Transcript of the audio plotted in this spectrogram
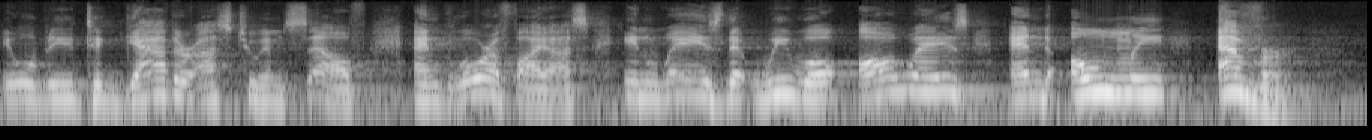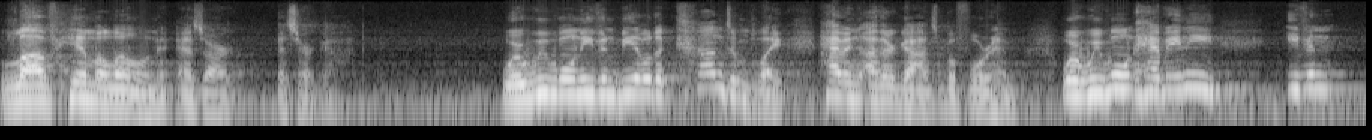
it will be to gather us to himself and glorify us in ways that we will always and only ever love him alone as our, as our God. Where we won't even be able to contemplate having other gods before him. Where we won't have any even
